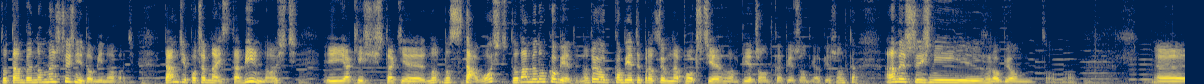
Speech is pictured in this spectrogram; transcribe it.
to tam będą mężczyźni dominować. Tam, gdzie potrzebna jest stabilność i jakieś takie, no, no stałość, to tam będą kobiety. No to kobiety pracują na poczcie, mam pieczątka, pieczątka, pieczątka, a mężczyźni robią to, no, E,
